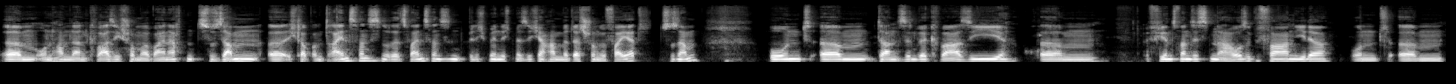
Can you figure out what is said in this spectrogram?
ähm, und haben dann quasi schon mal Weihnachten zusammen, äh, ich glaube am 23. oder 22. bin ich mir nicht mehr sicher, haben wir das schon gefeiert zusammen. Und ähm, dann sind wir quasi ähm, 24. nach Hause gefahren, jeder. Und ähm,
